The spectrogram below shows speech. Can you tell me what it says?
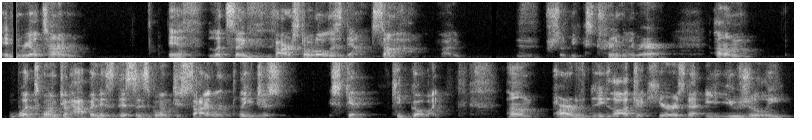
in real time, if let's say VirusTotal is down somehow, it should be extremely rare, um, what's going to happen is this is going to silently just skip, keep going. Um, part of the logic here is that usually,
